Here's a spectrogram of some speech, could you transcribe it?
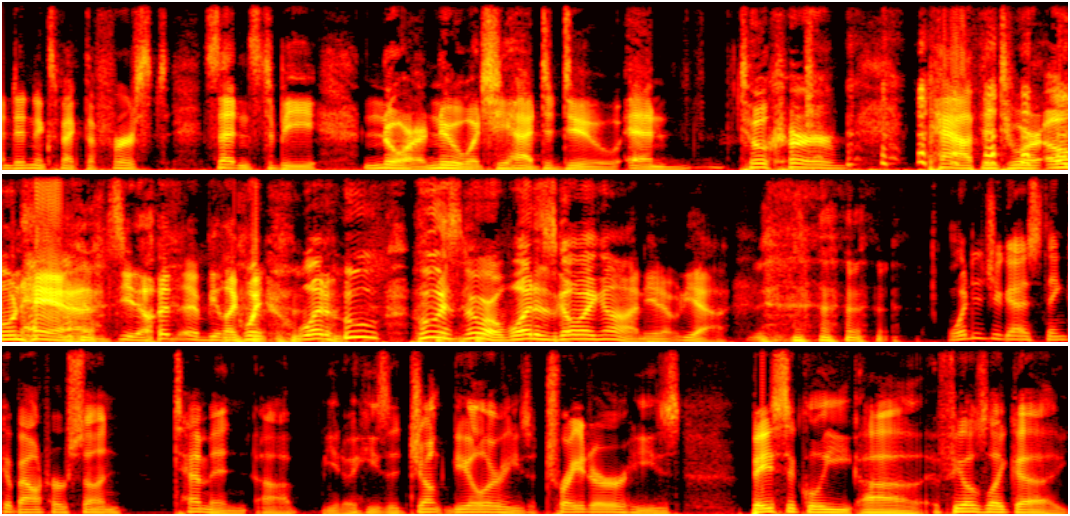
didn't expect the first sentence to be nora knew what she had to do and took her path into her own hands you know it'd be like wait what who who is nora what is going on you know yeah What did you guys think about her son Temmin? Uh, you know, he's a junk dealer. He's a trader. He's basically uh, feels like a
